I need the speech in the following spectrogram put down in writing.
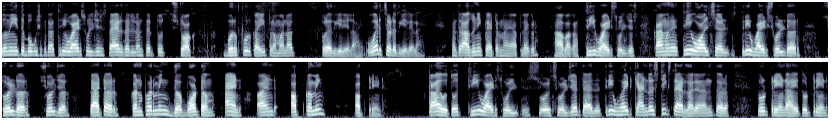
तुम्ही इथं बघू शकता थ्री व्हाईट सोल्जर्स तयार झाल्यानंतर तो स्टॉक भरपूर काही प्रमाणात पळत गेलेला आहे वर चढत गेलेला आहे. नंतर अजून एक पॅटर्न आहे आपल्याकडे. हा बघा थ्री व्हाईट सोल्जर्स काय म्हणतात? Three wall shell three white shoulder shoulder soldier pattern confirming the bottom and and upcoming uptrend काय होतो? थ्री व्हाईट सोल सोल सोल्जर तयार झाले थ्री व्हाईट कॅन्डलस्टिक्स तयार झाल्यानंतर तो ट्रेंड आहे तो ट्रेंड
